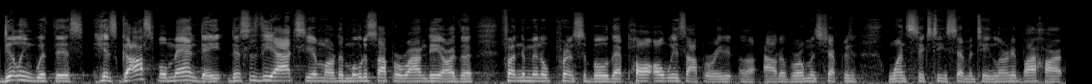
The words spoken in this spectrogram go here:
dealing with this, his gospel mandate, this is the axiom or the modus operandi or the fundamental principle that Paul always operated uh, out of Romans chapter 1, 16, 17. Learn it by heart.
